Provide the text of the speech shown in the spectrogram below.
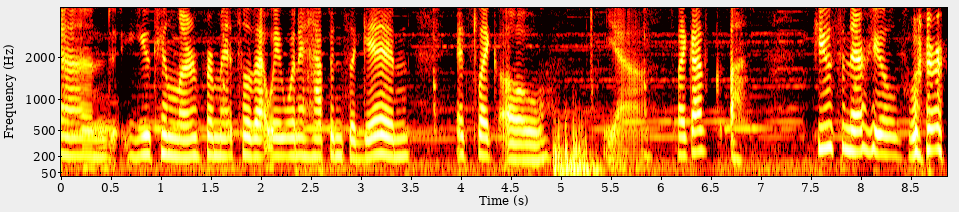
and you can learn from it so that way when it happens again it's like oh yeah. Like i've a uh, few scenarios where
